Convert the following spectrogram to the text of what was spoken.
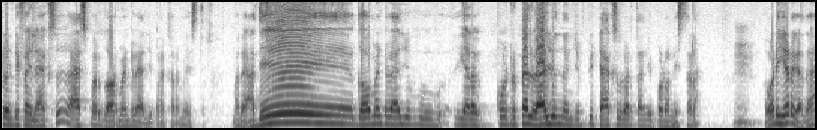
twenty five lakhs as per government value ప్రకారం ఇస్తారు. మరి అదే గవర్నమెంట్ వాల్యూ ఇలా కోటి రూపాయల వాల్యూ ఉందని చెప్పి ట్యాక్సులు కడతా అని చెప్పి వాడు ఇస్తాడా? వాడు ఇయ్యాడు కదా?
